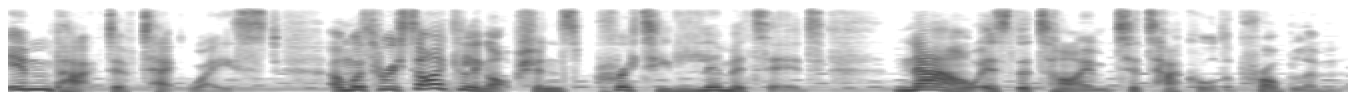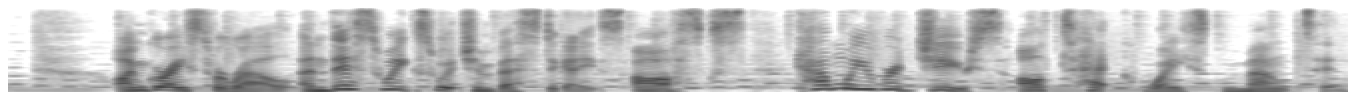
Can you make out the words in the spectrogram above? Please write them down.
impact of tech waste, and with recycling options pretty limited, now is the time to tackle the problem. I'm Grace Farrell, and this week's Which Investigates asks Can we reduce our tech waste mountain?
